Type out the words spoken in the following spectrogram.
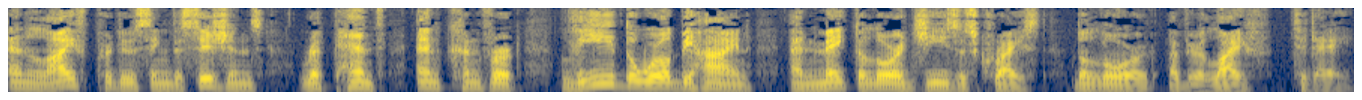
and life producing decisions, repent and convert. Leave the world behind and make the Lord Jesus Christ the Lord of your life today.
